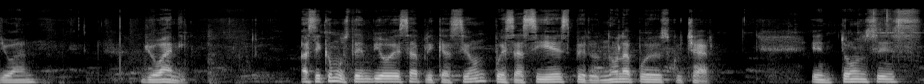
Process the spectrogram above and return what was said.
Joan. Joanny. Así como usted envió esa aplicación, pues así es, pero no la puedo escuchar. Entonces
